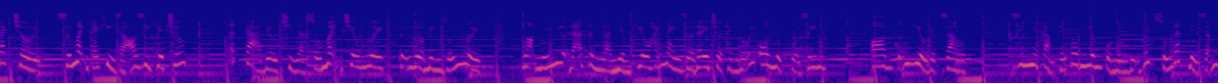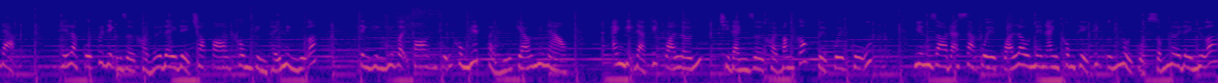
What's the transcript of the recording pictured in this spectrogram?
Sách trời, sứ mệnh cái khỉ gió gì kia chứ? Tất cả đều chỉ là số mệnh trêu người, tự lừa mình dối người. Ngọn núi nhựa đã từng là niềm kiêu hãnh này giờ đây trở thành nỗi ô nhục của Jin. On cũng hiểu được rằng, Jin như cảm thấy tôn nghiêm của mình bị vứt xuống đất để dẫm đạp. Thế là cô quyết định rời khỏi nơi đây để cho Paul không tìm thấy mình nữa. Tình hình như vậy Paul cũng không biết phải níu kéo như nào. Anh bị đả kích quá lớn, chỉ đành rời khỏi Bangkok về quê cũ. Nhưng do đã xa quê quá lâu nên anh không thể thích ứng nổi cuộc sống nơi đây nữa.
